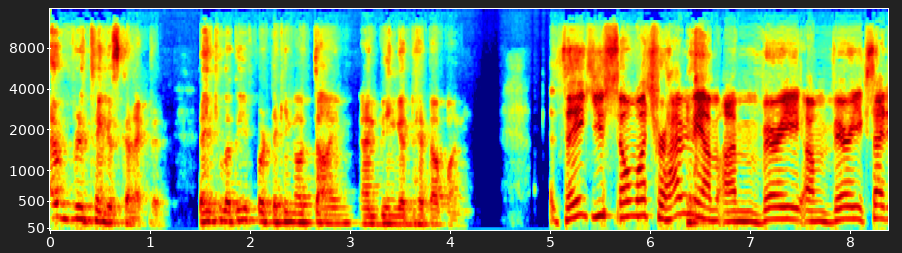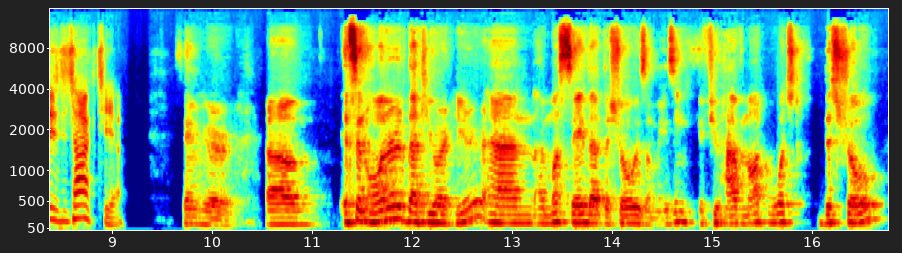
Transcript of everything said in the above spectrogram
everything is connected. Thank you, Latif, for taking out time and being a Dheta Pani. Thank you so much for having me. I'm, I'm very I'm very excited to talk to you. Same here. Um, it's an honor that you are here, and I must say that the show is amazing. If you have not watched this show,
